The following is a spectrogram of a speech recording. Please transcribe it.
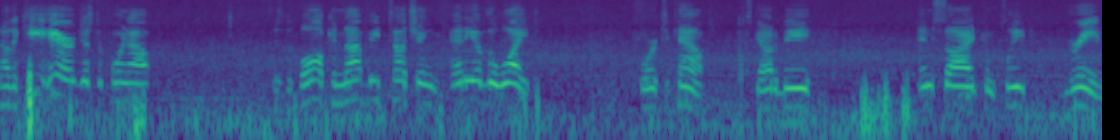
Now the key here, just to point out, is the ball cannot be touching any of the white for it to count. It's got to be inside complete green.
